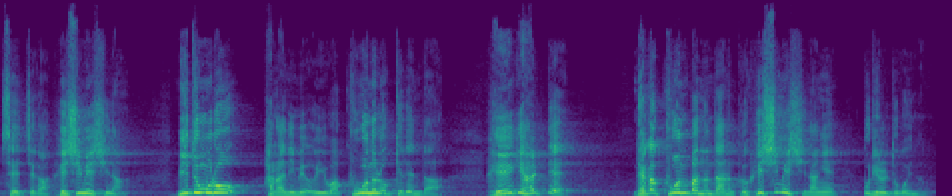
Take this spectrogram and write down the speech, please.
셋째가 회심의 신앙. 믿음으로 하나님의 의와 구원을 얻게 된다. 회개할 때 내가 구원받는다는 그 회심의 신앙에 뿌리를 두고 있는 거예요.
